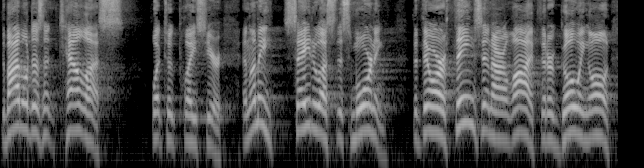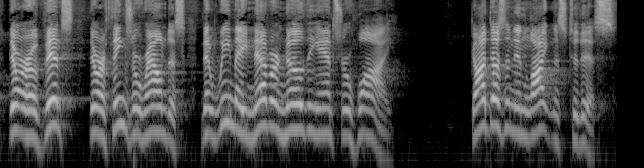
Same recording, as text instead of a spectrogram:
The Bible doesn't tell us what took place here. And let me say to us this morning that there are things in our life that are going on. There are events, there are things around us that we may never know the answer why. God doesn't enlighten us to this.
